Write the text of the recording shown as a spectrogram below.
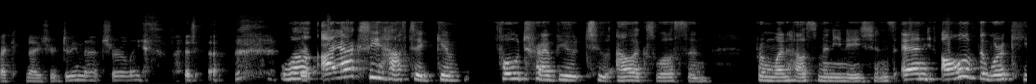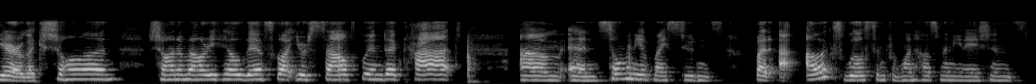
recognize you're doing that, Shirley. but, uh, well, I actually have to give full tribute to Alex Wilson from One House Many Nations. And all of the work here, like Sean, Shauna Mallory Hill, Lancelot, yourself, Linda, Kat, um, and so many of my students. But Alex Wilson from One House Many Nations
